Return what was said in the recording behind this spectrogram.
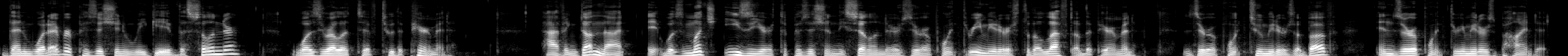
then whatever position we gave the cylinder was relative to the pyramid. Having done that, it was much easier to position the cylinder 0.3 meters to the left of the pyramid, 0.2 meters above, and 0.3 meters behind it.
